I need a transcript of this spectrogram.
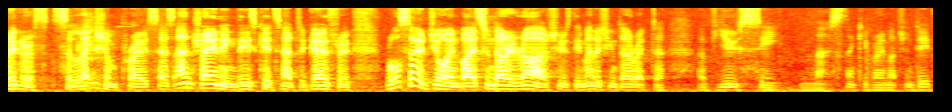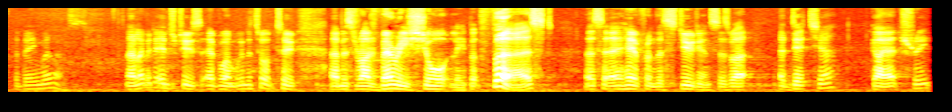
rigorous selection process and training these kids had to go through, we're also joined by Sundari Raj, who's the Managing Director of UC Mass. Thank you very much indeed for being with us. Now, let me introduce everyone. We're going to talk to uh, Mr. Raj very shortly, but first, let's uh, hear from the students as well. Aditya, Gayatri,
